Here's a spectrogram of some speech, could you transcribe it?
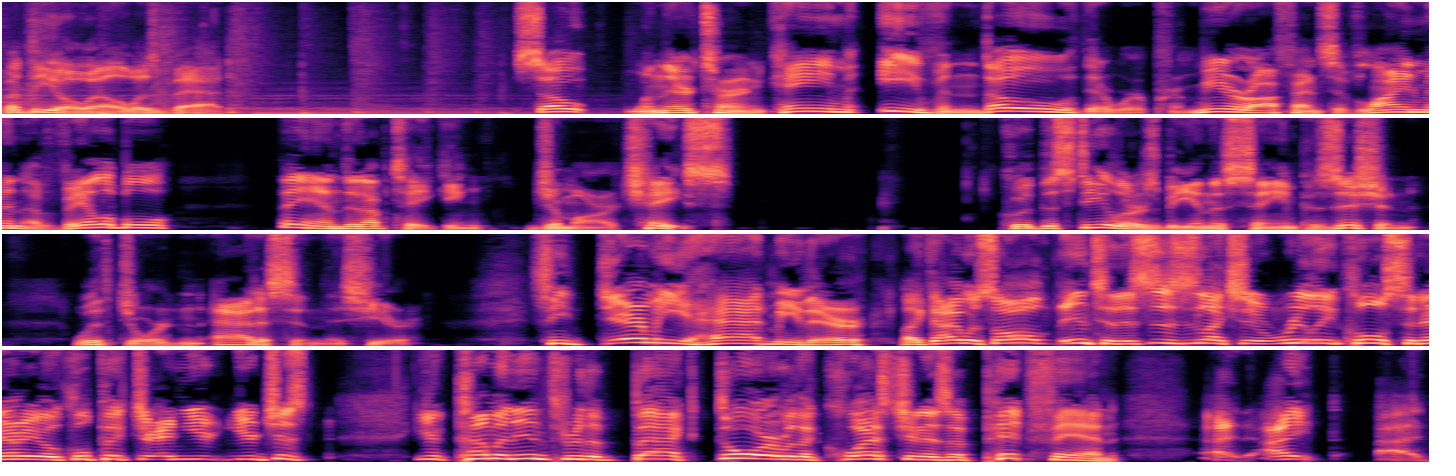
but the OL was bad. So, when their turn came, even though there were premier offensive linemen available, they ended up taking Ja'Marr Chase. Could the Steelers be in the same position with Jordan Addison this year? See, Jeremy, had me there. Like I was all into this. This is like a really cool scenario, cool picture. And you're, you're just, you're coming in through the back door with a question as a Pitt fan. I, I, I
